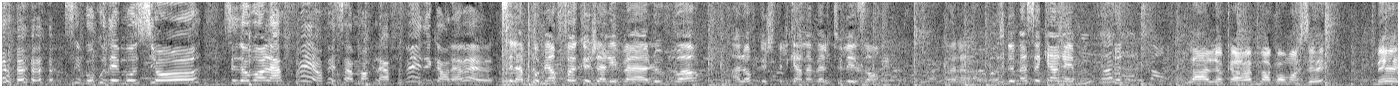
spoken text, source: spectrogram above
c'est beaucoup d'émotions, c'est de voir la fin. En fait, ça manque la fin du carnaval. C'est la première fois que j'arrive à le voir alors que je fais le carnaval tous les ans. Voilà. Demain, c'est carême. Là, le carême va commencer, mais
